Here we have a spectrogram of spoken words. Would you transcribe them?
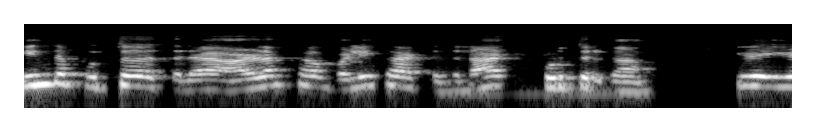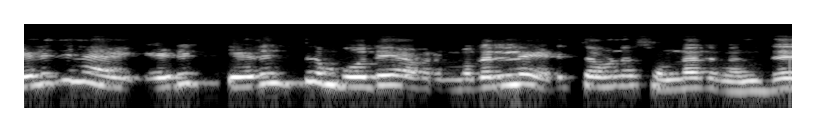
இந்த புத்தகத்துல அழகா வழிகாட்டுதலா கொடுத்துருக்காங்க. இதை எழுதின எடு எழுதும் போதே அவர் முதல்ல எடுத்தவன சொன்னது வந்து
